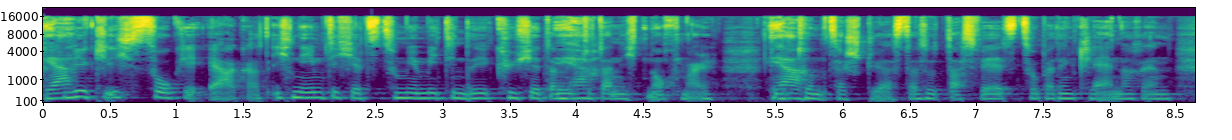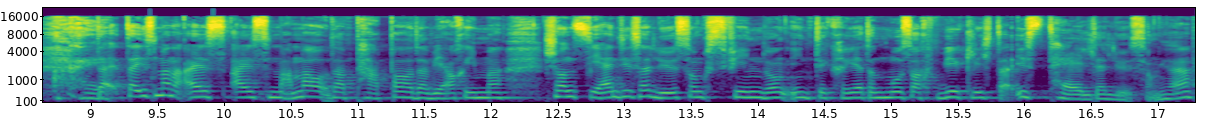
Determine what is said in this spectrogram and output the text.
ja. wirklich so geärgert. Ich nehme dich jetzt zu mir mit in die Küche, damit du da nicht nochmal den Turm zerstörst. Also das wäre jetzt so bei den kleineren. Okay. Da, da ist man als, als Mama oder Papa oder wer auch immer schon sehr in dieser Lösungsfindung integriert funktioniert und muss auch wirklich, da ist Teil der Lösung. Ja? Mhm.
